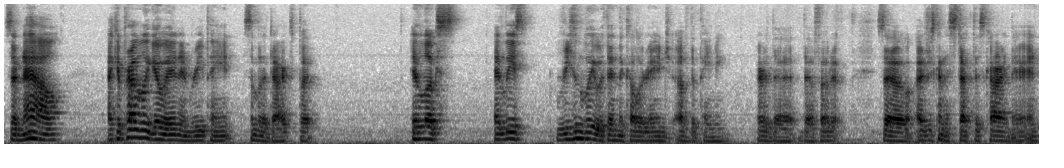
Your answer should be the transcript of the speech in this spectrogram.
So now I could probably go in and repaint some of the darks, but it looks at least reasonably within the color range of the painting or the, the photo. So I just kind of stuck this car in there and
